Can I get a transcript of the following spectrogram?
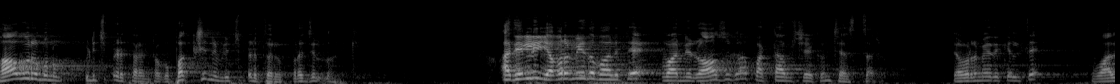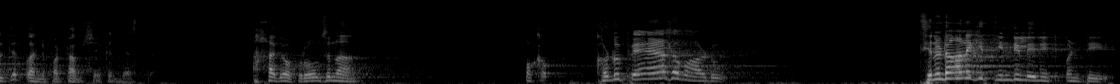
పావురమును విడిచిపెడతారంట. ఒక పక్షిని విడిచిపెడతారు ప్రజల్లోనికి. అది వెళ్ళి ఎవరి మీద వాలితే వారిని రాజుగా పట్టాభిషేకం చేస్తారు. ఎవరి మీదకి వెళ్తే వాలితే వారిని పట్టాభిషేకం చేస్తారు. అది ఒక రోజున ఒక కడుపేదవాడు తినడానికి తిండి లేనిటువంటి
